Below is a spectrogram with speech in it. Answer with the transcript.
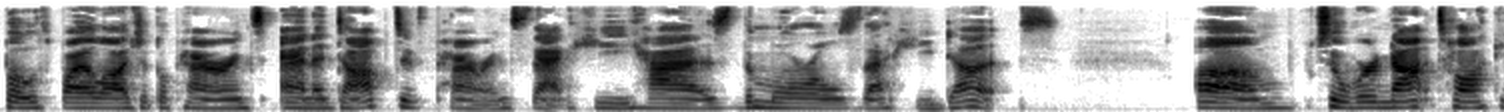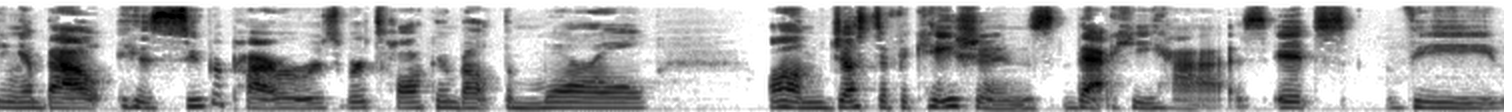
both biological parents and adoptive parents that he has the morals that he does. Um, so we're not talking about his superpowers, we're talking about the moral um, justifications that he has. It's the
